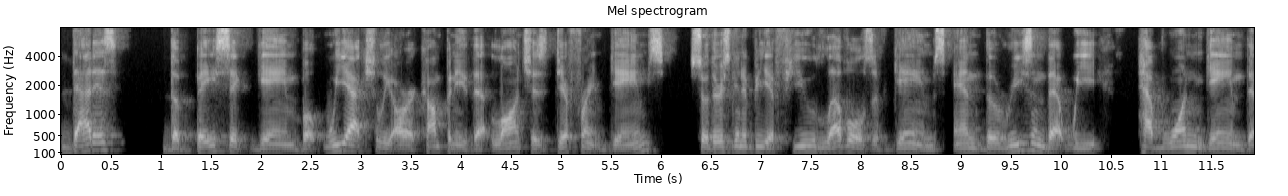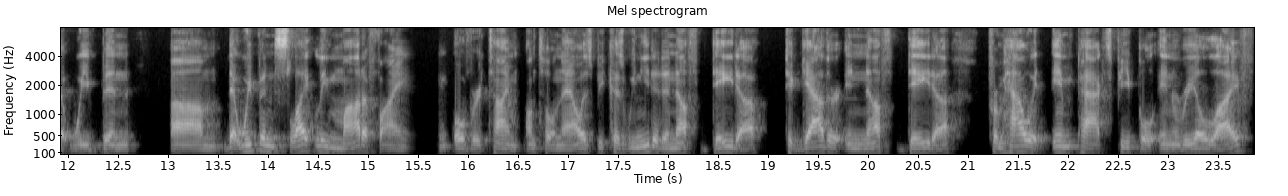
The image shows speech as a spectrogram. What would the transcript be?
that is the basic game, but we actually are a company that launches different games. So there's going to be a few levels of games. And the reason that we have one game that we've been um, that we've been slightly modifying over time until now is because we needed enough data to gather enough data from how it impacts people in real life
